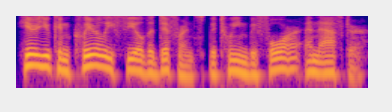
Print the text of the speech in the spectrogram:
Here you can clearly feel the difference between before and after.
